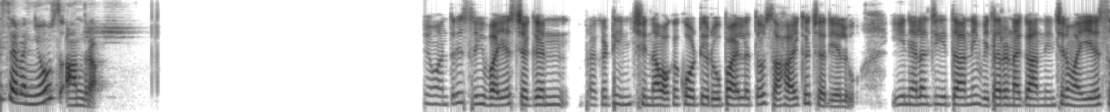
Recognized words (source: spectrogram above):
సెవెన్ న్యూస్ ఆంధ్ర. ముఖ్యమంత్రి శ్రీ వైఎస్ జగన్ ప్రకటించిన ఒక కోటి రూపాయలతో సహాయక చర్యలు. ఈ నెల జీతాన్ని వితరణగా అందించిన వైఎస్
